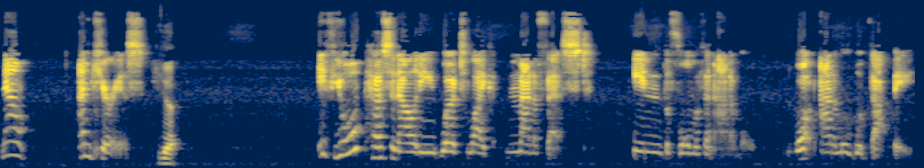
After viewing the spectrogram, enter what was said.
Now, I'm curious. Yeah. If your personality were to like manifest in the form of an animal, what animal would that be?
